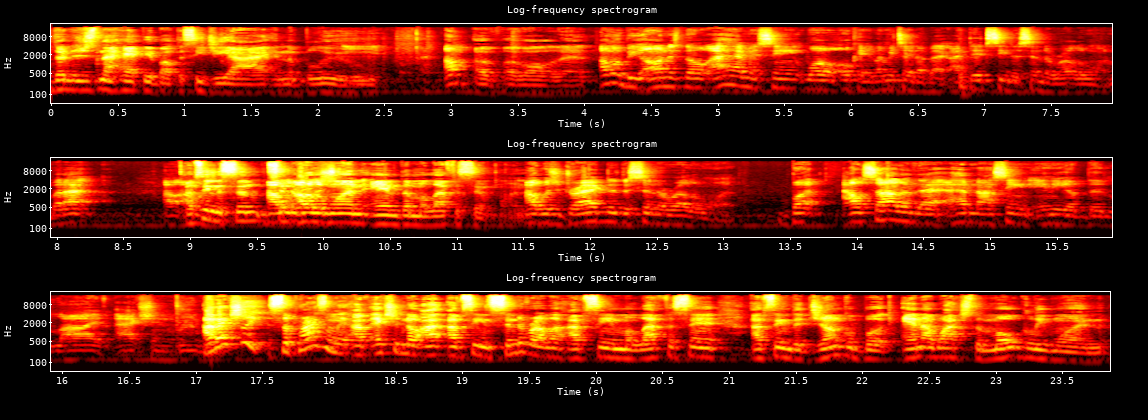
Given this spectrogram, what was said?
they're just not happy about the CGI and the blue I'm- of, of all of that. I'm gonna be honest though, I haven't seen. Well, okay, let me take that back. I did see the Cinderella one, but I, I I've seen the Cin- I- I Cinderella was- one and the Maleficent one. I was dragged to the Cinderella one, but outside of that, I have not seen any of the live action. remakes. I've actually, surprisingly, I've actually no. I, I've seen Cinderella, I've seen Maleficent, I've seen the Jungle Book, and I watched the Mowgli one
